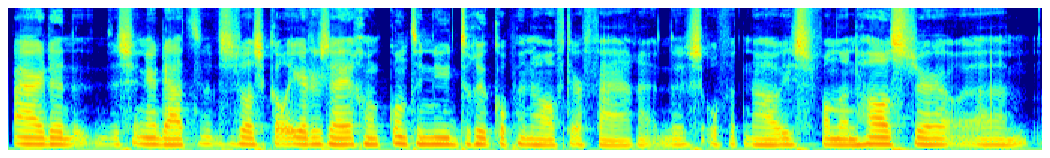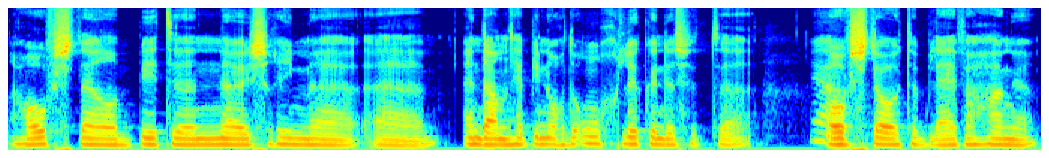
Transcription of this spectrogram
paarden, dus inderdaad, zoals ik al eerder zei, gewoon continu druk op hun hoofd ervaren. Dus of het nou is van een halster, um, hoofdstel, bitten, neusriemen. Uh, en dan heb je nog de ongelukken, dus het uh, ja. hoofdstoten blijven hangen.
